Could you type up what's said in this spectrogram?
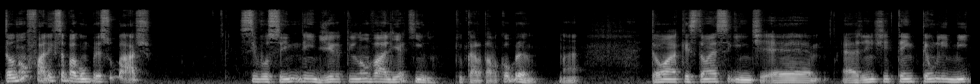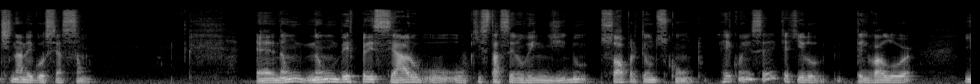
Então não fale que você pagou um preço baixo se você entendia que aquilo não valia aquilo que o cara estava cobrando. Né? Então a questão é a seguinte: é, é, a gente tem que ter um limite na negociação. É, não, não depreciar o, o, o que está sendo vendido só para ter um desconto. Reconhecer que aquilo tem valor e,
